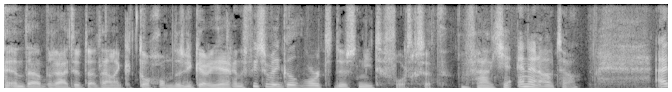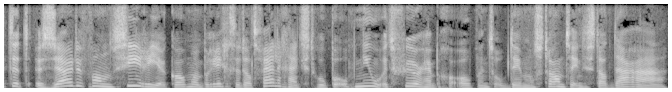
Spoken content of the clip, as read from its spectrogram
En daar draait het uiteindelijk toch om. Dus die carrière in de fietsenwinkel wordt dus niet voortgezet. Een vrouwtje en een auto. Uit het zuiden van Syrië komen berichten dat veiligheidstroepen opnieuw het vuur hebben geopend op demonstranten in de stad Daraa.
